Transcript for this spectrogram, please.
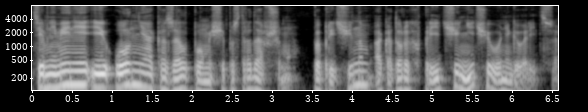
Тем не менее, и он не оказал помощи пострадавшему, по причинам, о которых в притче ничего не говорится.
